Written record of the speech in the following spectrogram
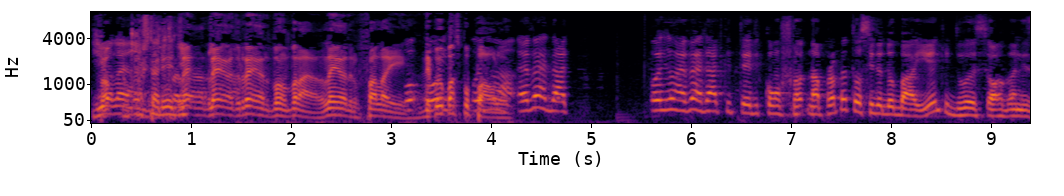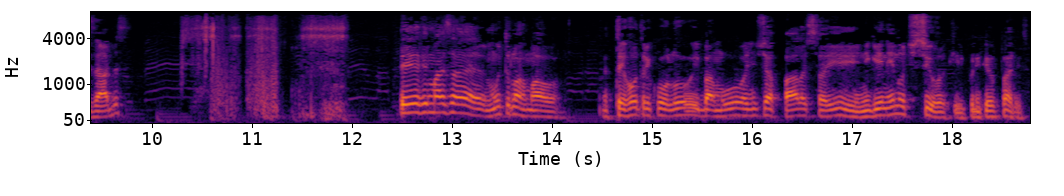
Gil Leandro. Gostaria de. Le- Leandro, Leandro, vamos lá. Leandro, fala aí. Ô, Depois eu passo pro ô, Paulo. É verdade. Pois não, é verdade que teve confronto na própria torcida do Bahia entre duas organizadas. Teve, mas é muito normal. Terror tricolor e Bamu, a gente já fala isso aí, ninguém nem noticiou aqui, por incrível que pareça.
